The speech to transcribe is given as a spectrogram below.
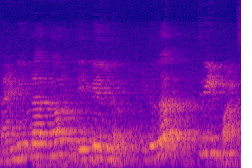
mandibular nerve, the labial nerve into the three parts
